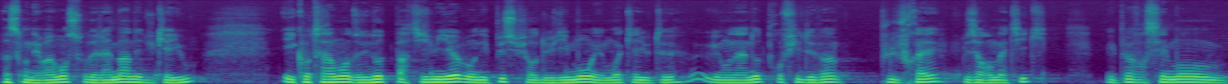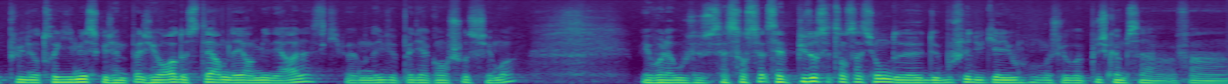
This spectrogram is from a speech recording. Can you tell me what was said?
parce qu'on est vraiment sur de la marne et du caillou. Et contrairement à une autre partie du vignoble, on est plus sur du limon et moins caillouteux. Et on a un autre profil de vin plus frais, plus aromatique, mais pas forcément plus entre guillemets, ce que j'aime pas. J'ai horreur de ce terme d'ailleurs minéral, ce qui à mon avis veut pas dire grand-chose chez moi. Mais voilà, c'est plutôt cette sensation de, de bouffer du caillou. Moi, je le vois plus comme ça. Enfin,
